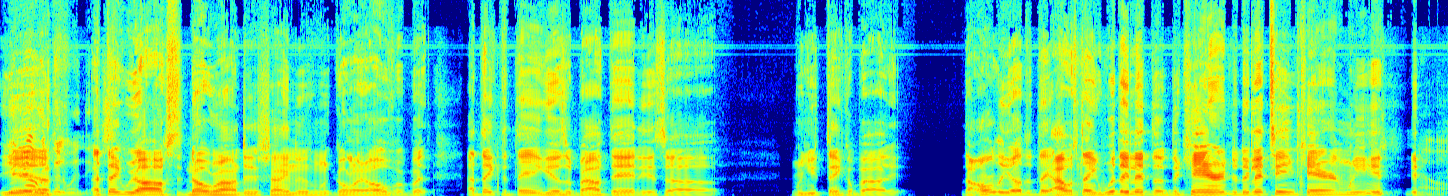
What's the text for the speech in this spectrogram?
You know Yeah, who's gonna win this. I think we all know Ronda and Shayna going over, but I think the thing is about that is uh when you think about it, the only other thing I was thinking, would they let the, the Karen, did they let Team Karen win? no.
